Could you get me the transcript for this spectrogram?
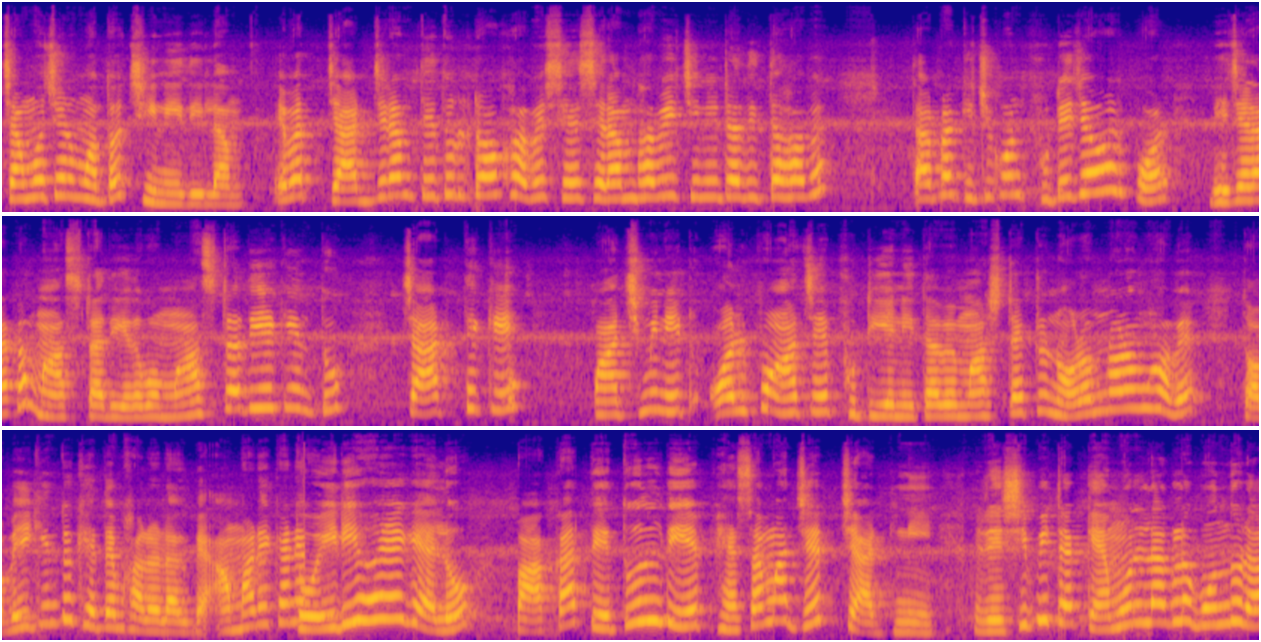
চামচের মতো চিনি দিলাম। এবার যার যেরম তেঁতুল টক হবে, সে সেরমভাবেই চিনিটা দিতে হবে। তারপর কিছুক্ষণ ফুটে যাওয়ার পর ভেজে রাখা মাছটা দিয়ে দেবো। মাছটা দিয়ে কিন্তু চার থেকে পাঁচ মিনিট অল্প আঁচে ফুটিয়ে নিতে হবে। মাছটা একটু নরম নরম হবে, তবেই কিন্তু খেতে ভালো লাগবে। আমার এখানে তৈরি হয়ে গেল পাকা তেঁতুল দিয়ে ফেঁসা মাছের চাটনি। রেসিপিটা কেমন লাগল বন্ধুরা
